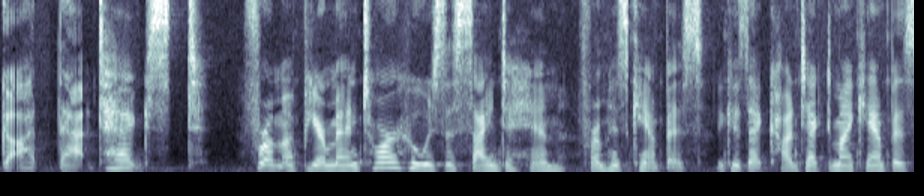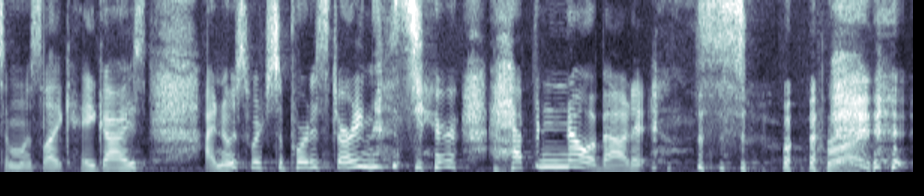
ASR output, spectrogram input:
got that text from a peer mentor who was assigned to him from his campus because I contacted my campus and was like, hey guys, I know Switch support is starting this year. I happen to know about it. so Right.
